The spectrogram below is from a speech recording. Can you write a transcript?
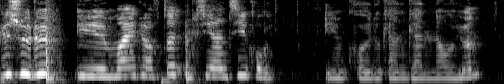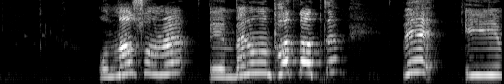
bir sürü e, Minecraft'ta TNT koy, e, koydu kendi kendine oyun. Ondan sonra e, ben onu patlattım ve e,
